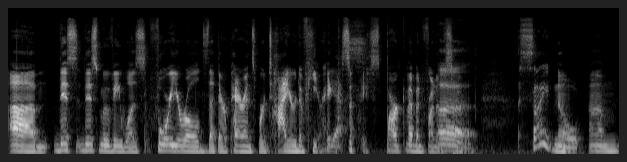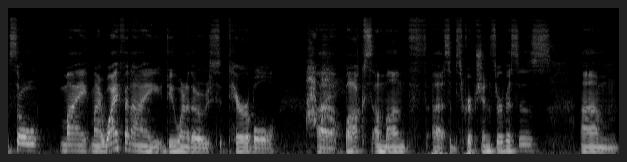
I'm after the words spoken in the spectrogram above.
Um, this this movie was four year olds that their parents were tired of hearing, Yes. so they just parked them in front of the screen. side note um so my my wife and i do one of those terrible uh box a month uh subscription services um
